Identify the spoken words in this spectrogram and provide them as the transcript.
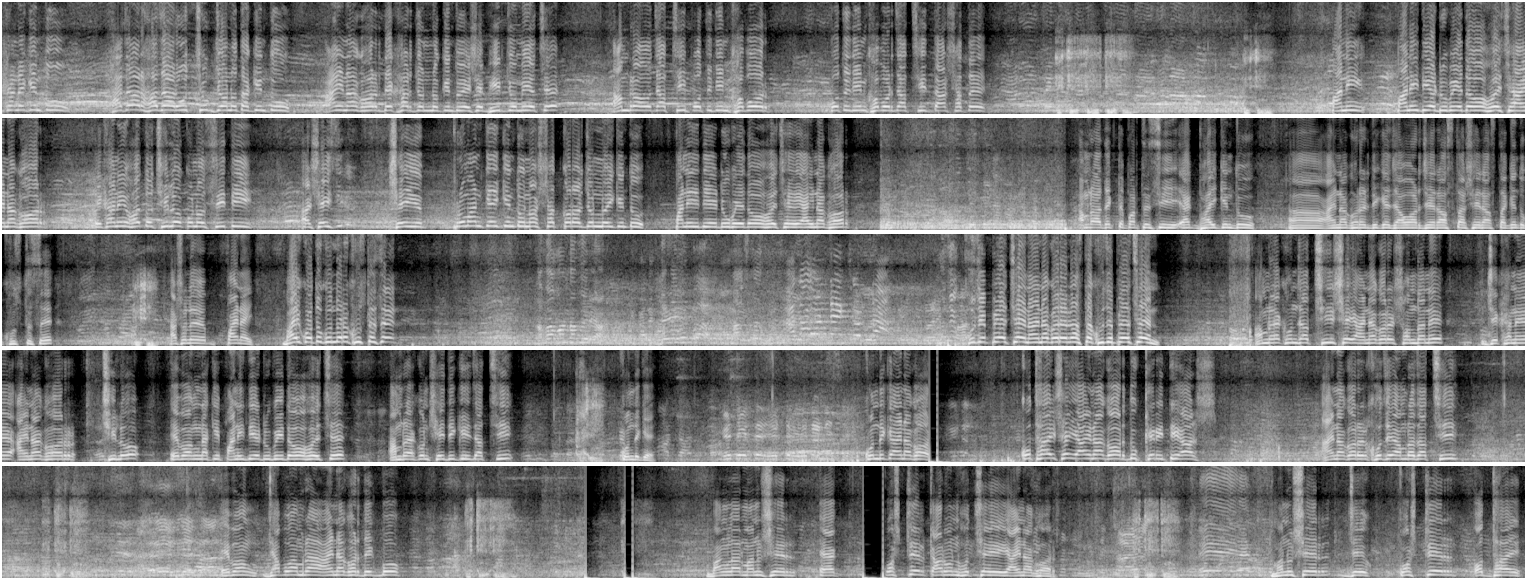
এখানে কিন্তু হাজার হাজার উৎসুক জনতা কিন্তু আয়নাঘর দেখার জন্য কিন্তু এসে ভিড় জমিয়েছে। আমরাও যাচ্ছি, প্রতিদিন খবর প্রতিদিন খবর যাচ্ছি তার সাথে। পানি পানি দিয়ে ডুবিয়ে দেওয়া হয়েছে আয়নাঘর। এখানেই হয়তো ছিল কোনো স্মৃতি, আর সেই সেই প্রমাণকেই কিন্তু নস্বাত করার জন্যই কিন্তু পানি দিয়ে ডুবিয়ে দেওয়া হয়েছে এই আয়নাঘর। আমরা দেখতে পারতেছি এক ভাই কিন্তু আয়নাঘরের দিকে যাওয়ার যে রাস্তা, সেই রাস্তা কিন্তু খুঁজতেছে। আসলে পায় নাই। ভাই, কতক্ষণ ধরে খুঁজতেছেন? খুঁজে পেয়েছেন? আয়নাঘরের রাস্তা খুঁজে পেয়েছেন? আমরা এখন যাচ্ছি সেই আয়নাঘরের সন্ধানে, যেখানে আয়নাঘর ছিল এবং নাকি পানি দিয়ে ডুবিয়ে দেওয়া হয়েছে। আমরা এখন সেই দিকেই যাচ্ছি। কোন দিকে? কোন দিকে আয়নাঘর? কোথায় সেই আয়নাঘর? দুঃখের ইতিহাস। আয়নাঘরের খোঁজে আমরা যাচ্ছি। এবং যাব আমরা আয়নাঘর দেখব। বাংলার মানুষের এক কষ্টের কারণ হচ্ছে এই আয়নাঘর। মানুষের যে কষ্টের অধ্যায়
